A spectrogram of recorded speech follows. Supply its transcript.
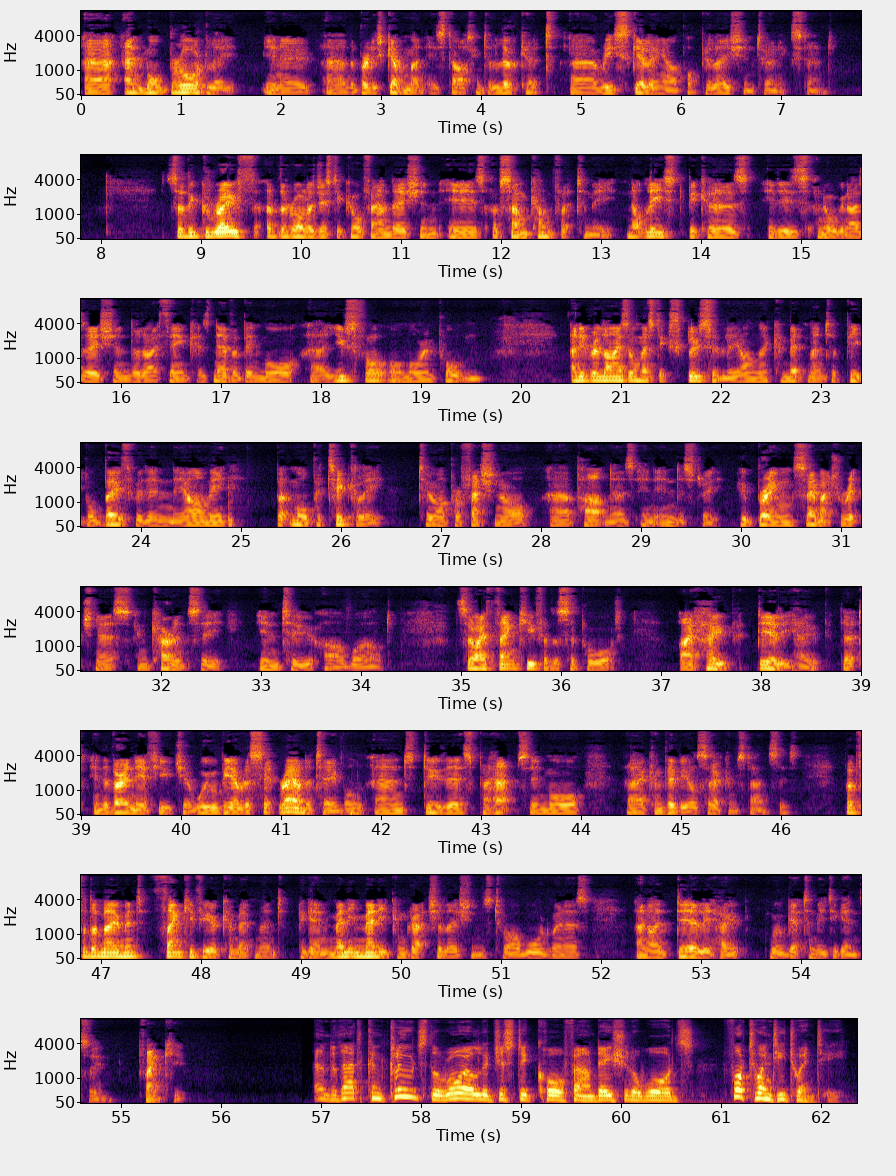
Uh, and more broadly, you know, uh, the British government is starting to look at uh, reskilling our population to an extent. So the growth of the Royal Logistic Corps Foundation is of some comfort to me, not least because it is an organisation that I think has never been more uh, useful or more important. And it relies almost exclusively on the commitment of people both within the army, but more particularly to our professional uh, partners in industry who bring so much richness and currency into our world. So I thank you for the support. I hope, dearly hope, that in the very near future we will be able to sit round a table and do this perhaps in more uh, convivial circumstances. But for the moment, thank you for your commitment. Again, many, many congratulations to our award winners, and I dearly hope we'll get to meet again soon. Thank you. And that concludes the Royal Logistic Corps Foundation Awards for 2020.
